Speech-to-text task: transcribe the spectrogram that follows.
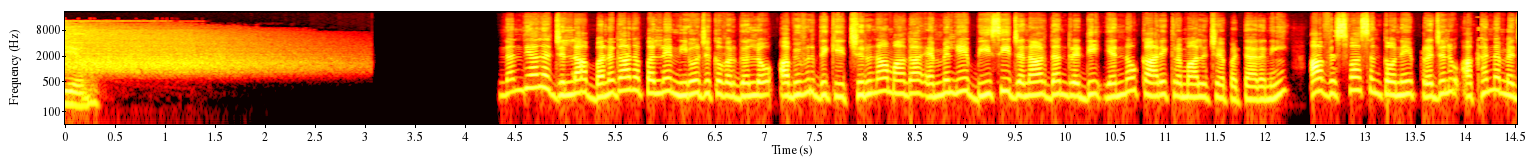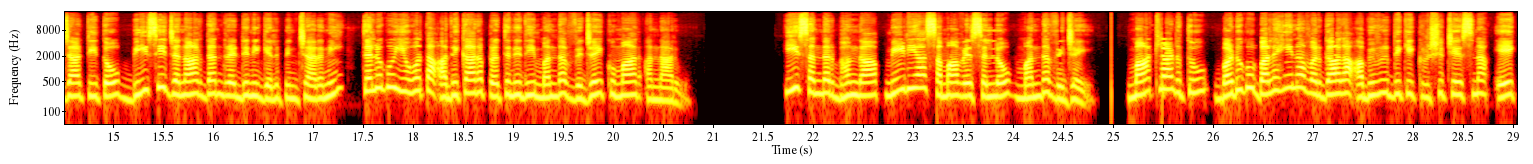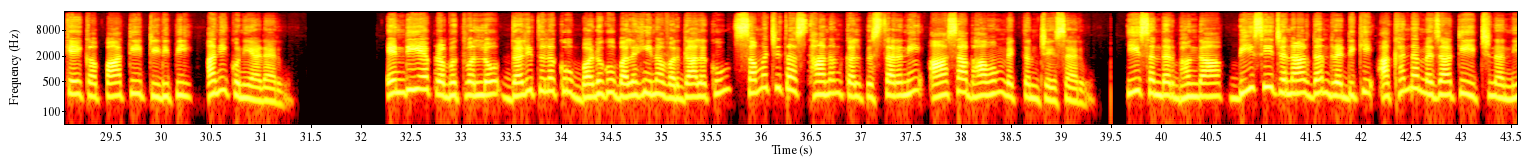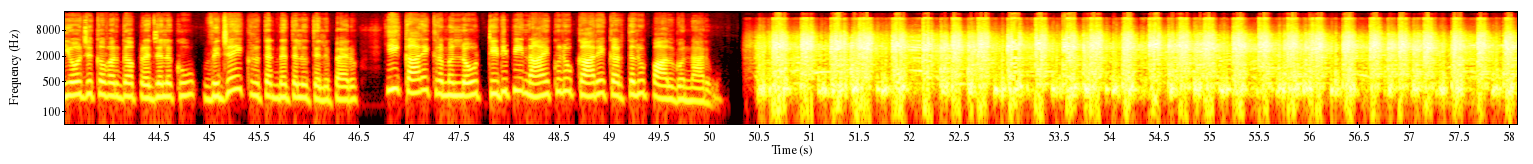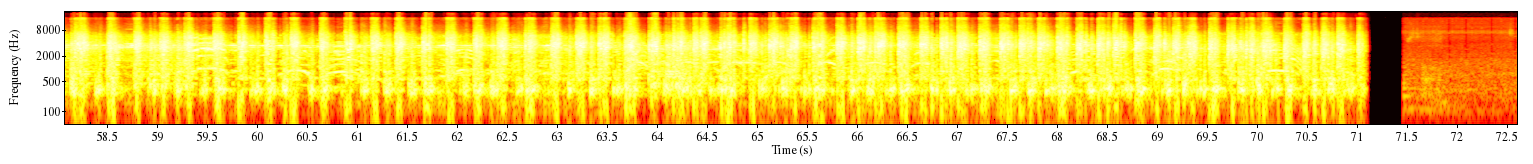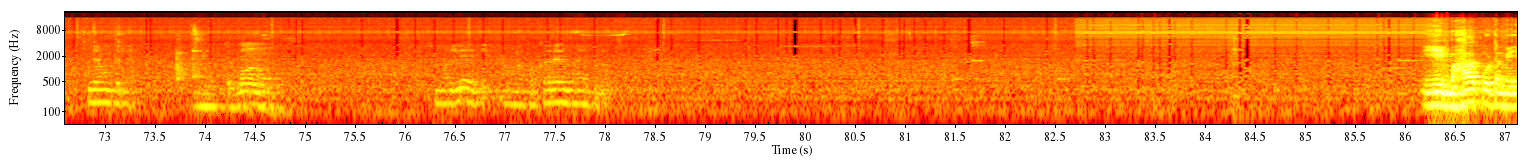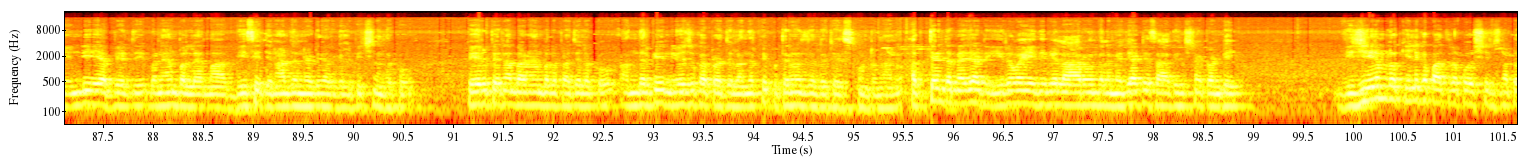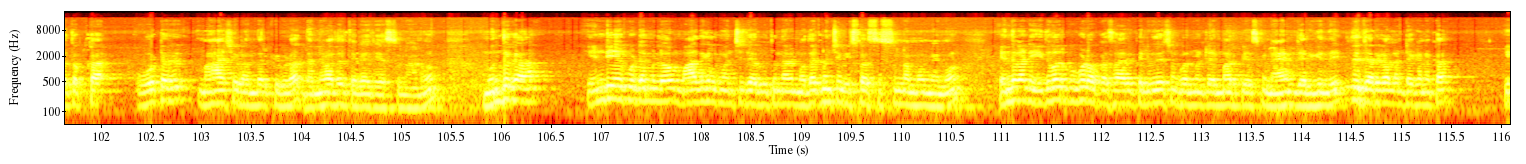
you. Nandyal జిల్లా బనగానపల్లె నియోజకవర్గంలో అభివృద్ధికి చిరునామాగా ఎమ్మెల్యే బీసీ జనార్దన్ రెడ్డి ఎన్నో కార్యక్రమాలు చేపట్టారని ఆ విశ్వాసంతోనే ప్రజలు అఖండ మెజార్టీతో బీసీ జనార్దన్ రెడ్డిని గెలిపించారని తెలుగు యువత అధికార ప్రతినిధి మంద విజయ్ కుమార్ అన్నారు. ఈ సందర్భంగా మీడియా సమావేశంలో మంద విజయ్ మాట్లాడుతూ బడుగు బలహీన వర్గాల అభివృద్ధికి కృషి చేసిన ఏకైక పార్టీ టీడీపీ అని కొనియాడారు. ఎన్డీఏ ప్రభుత్వంలో దళితులకు బడుగు బలహీన వర్గాలకు సముచిత స్థానం కల్పిస్తారని ఆశాభావం వ్యక్తం చేశారు. ఈ సందర్భంగా బీసీ జనార్దన్ రెడ్డికి అఖండ మెజార్టీ ఇచ్చిన నియోజకవర్గ ప్రజలకు విజయ్ కృతజ్ఞతలు తెలిపారు. ఈ కార్యక్రమంలో టీడీపీ నాయకులు కార్యకర్తలు పాల్గొన్నారు. మళ్ళీ అది మనకు ఒకరే నాయకుడు. ఈ మహాకూటమి ఎన్డీఏ అభ్యర్థి బణ్యాంపల్లె మా బీసీ జనార్దన్ రెడ్డి గారు గెలిపించినందుకు పేరు పేరున బణ్యాంపల్లె ప్రజలకు అందరికీ నియోజక ప్రజలందరికీ కృతజ్ఞతలు తెలియజేసుకుంటున్నాను అత్యంత మెజార్టీ ఇరవై ఐదు వేల ఆరు వందల మెజార్టీ సాధించినటువంటి విజయంలో కీలక పాత్ర పోషించిన ప్రతి ఒక్క ఓటర్ మహాశయులందరికీ కూడా ధన్యవాదాలు తెలియజేస్తున్నాను. ముందుగా ఎన్డీఏ కూటమిలో మాదిగలకు మంచి జరుగుతుందని మొదటి నుంచి విశ్వసిస్తున్నాము మేము. ఎందుకంటే ఇదివరకు కూడా ఒకసారి తెలుగుదేశం గవర్నమెంట్లో ఎంఆర్పీఎస్కి న్యాయం జరిగింది. ఇది జరగాలంటే కనుక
